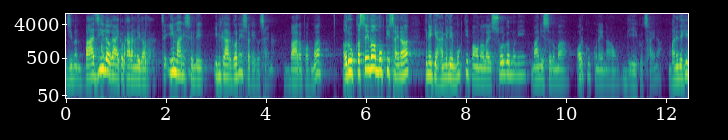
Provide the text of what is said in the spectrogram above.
जीवन बाजी लगाएको कारणले गर्दा चाहिँ यी मानिसहरूले इन्कार गर्नै सकेको छैन। बाह्र पदमा अरू कसैमा मुक्ति छैन। किनकि हामीले मुक्ति पाउनलाई स्वर्गमुनि मानिसहरूमा अर्को कुनै नाउँ दिएको छैन। भनेदेखि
